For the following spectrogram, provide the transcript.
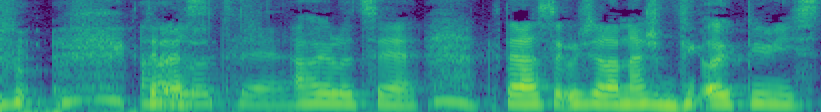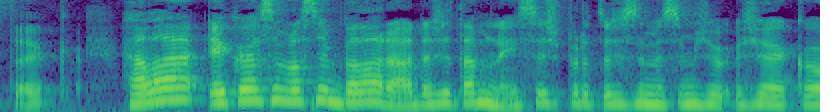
která ahoj, si, Lucie. Ahoj Lucie. Která si užila náš VIP lístek. Hele, jako já jsem vlastně byla ráda, že tam nejseš, protože si myslím, že, že jako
